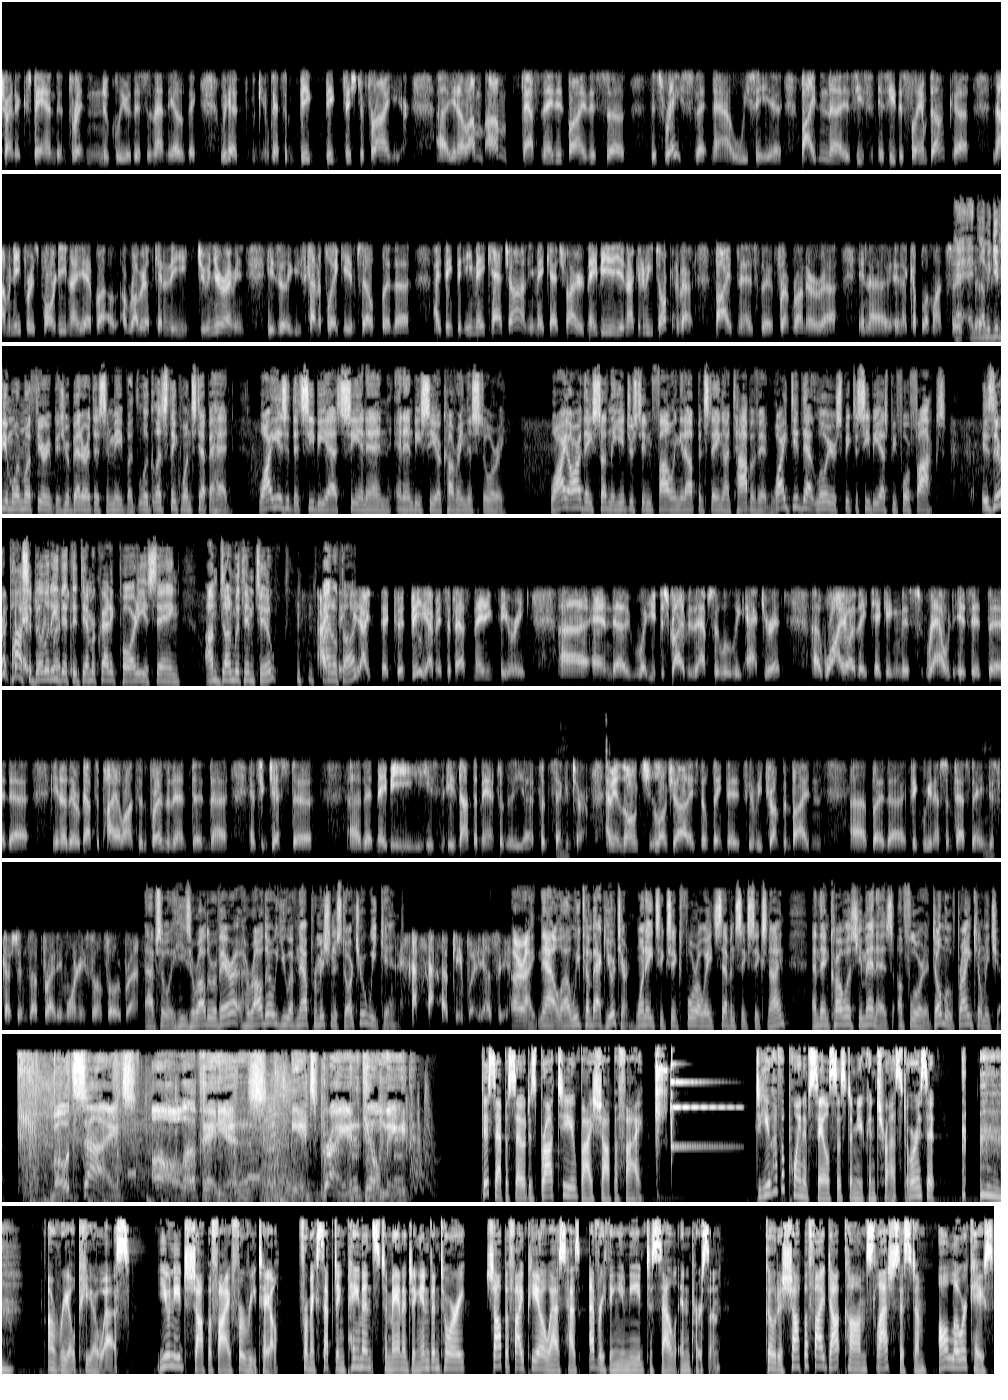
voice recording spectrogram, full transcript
trying to expand and threaten nuclear this and that and the other thing. We got we got some big big fish to fry here. Uh, you know, I'm I'm fascinated by this uh, this race that now we see. Uh, Biden uh, is he is he the slam dunk uh, nominee for his party? Now you have uh, Robert F. Kennedy Jr. I mean, he's uh, he's kind of flaky himself, but uh, I think that he may catch on. He may catch fire. Maybe you're not going to be talking about Biden as the front runner uh, in a in a couple of months. And, let me give you one more theory because you're better at this than me. But look, let's think one step ahead. Why is it that CBS, CNN, and NBC are covering this story? Why are they suddenly interested in following it up and staying on top of it? Why did that lawyer speak to CBS before Fox? Is there a possibility that the Democratic Party is saying, I'm done with him too? Final thought? It, I, it could be. I mean, it's a fascinating theory, uh, and uh, what you describe is absolutely accurate. Uh, why are they taking this route? Is it that uh, you know they're about to pile onto the president and uh, and suggest? Uh, that maybe he's he's not the man for the uh, for the second term. I mean, long long shot. I still think that it's going to be Trump and Biden, uh, but uh, I think we're going to have some fascinating discussions on Friday mornings going forward, Brian. Absolutely. He's Geraldo Rivera. Geraldo, you have now permission to start your weekend. okay, buddy. I'll see you. All right. Now uh, we come back. Your turn. One eight six six four zero eight seven six six nine, and then Carlos Gimenez of Florida. Don't move. Brian Kilmeade show. Both sides, all opinions. It's Brian Kilmeade. This episode is brought to you by Shopify. Do you have a point of sale system you can trust, or is it a real POS? You need Shopify for retail. From accepting payments to managing inventory, Shopify POS has everything you need to sell in person. Go to shopify.com slash system, all lowercase,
